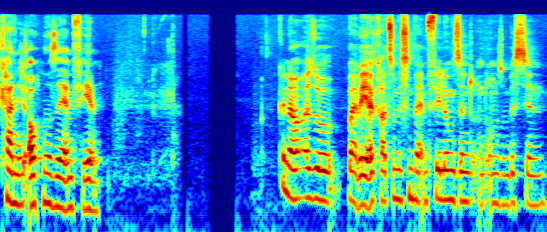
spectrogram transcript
kann ich auch nur sehr empfehlen. Genau, also weil wir ja gerade so ein bisschen bei Empfehlungen sind und um so ein bisschen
